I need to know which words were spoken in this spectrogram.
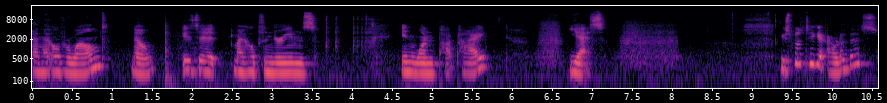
Am I overwhelmed? No. Is it my hopes and dreams in one pot pie? Yes. Are You're supposed to take it out of this?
